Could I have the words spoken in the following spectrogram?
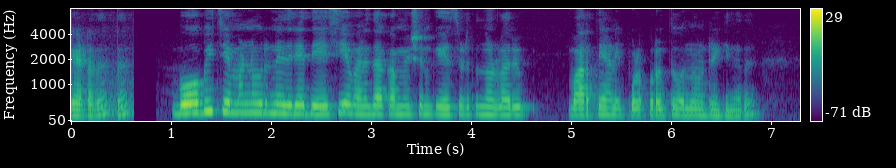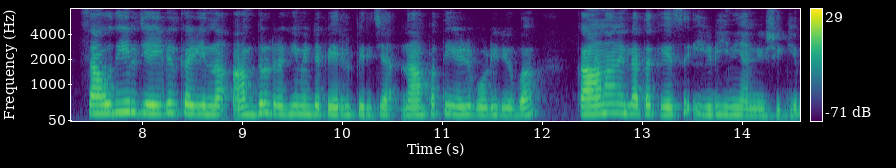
കേട്ടത്. ബോബി ചെമ്മണ്ണൂരിനെതിരെ ദേശീയ വനിതാ കമ്മീഷൻ കേസെടുത്തെന്നുള്ള ഒരു വാർത്തയാണ് ഇപ്പോൾ പുറത്തു വന്നുകൊണ്ടിരിക്കുന്നത് സൗദിയിൽ ജയിലിൽ കഴിയുന്ന അബ്ദുൾ റഹീമിന്റെ പേരിൽ പിരിച്ച നാൽപ്പത്തിയേഴ് കോടി രൂപ കാണാനില്ലാത്ത കേസ് ഇ ഡി ഇനി അന്വേഷിക്കും.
